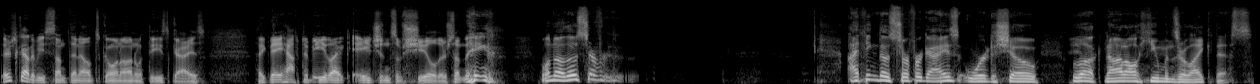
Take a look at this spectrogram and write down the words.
"There's got to be something else going on with these guys. Like they have to be like agents of Shield or something." Well, no, those surfer. I think those surfer guys were to show, look, not all humans are like this.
